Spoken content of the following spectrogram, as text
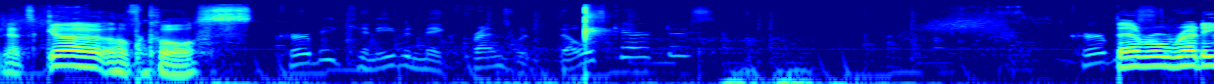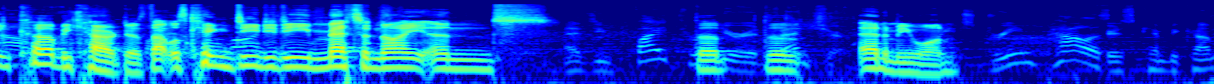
Let's go. Of course. They're already um, Kirby characters. That was King DDD, Meta Knight, and As you fight through the the enemy one. each Dream Palaces can become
